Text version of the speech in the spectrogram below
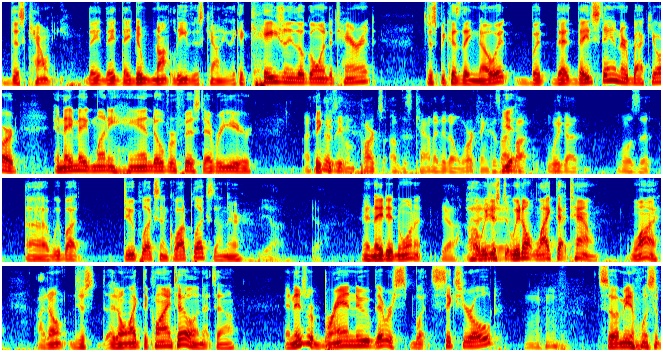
this county. They they, they do not leave this county. Like occasionally they'll go into Tarrant just because they know it, but that they stay in their backyard and they make money hand over fist every year. I think Because- there's even parts of this county that don't work in because I bought. We got what was it? Uh, we bought duplex and quadplex down there, Yeah, yeah, and they didn't want it. yeah. Oh, Yeah, we yeah, just yeah. we don't like that town. Why? I don't just I don't like the clientele in that town. And these were brand new. They were what six year old. Mm-hmm. So I mean, it was a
